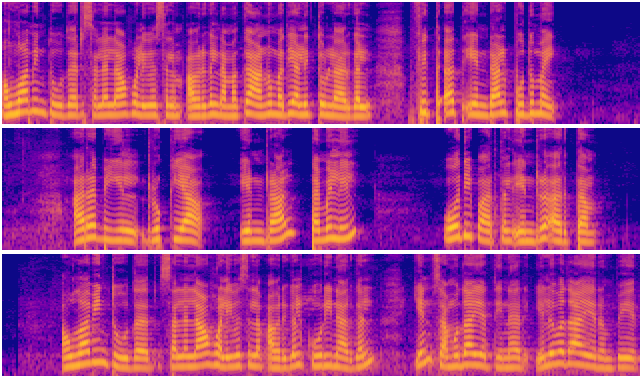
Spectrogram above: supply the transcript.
அல்லாவின் தூதர் சல்லல்லாஹ் அலிவசலம் அவர்கள் நமக்கு அனுமதி அளித்துள்ளார்கள். ஃபித் அத் என்றால் புதுமை. அரபியில் ருக்யா என்றால் தமிழில் ஓதி பார்த்தல் என்று அர்த்தம். அல்லாவின் தூதர் சல்லல்லாஹ் அலிவசலம் அவர்கள் கூறினார்கள் என் சமுதாயத்தினர் எழுபதாயிரம் பேர்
